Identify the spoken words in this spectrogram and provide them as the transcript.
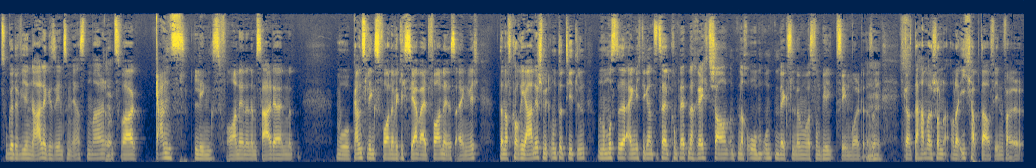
Zuge der Biennale gesehen zum ersten Mal. Ja. Und zwar ganz links vorne in einem Saal, der in, wo ganz links vorne wirklich sehr weit vorne ist eigentlich. Dann auf Koreanisch mit Untertiteln und man musste eigentlich die ganze Zeit komplett nach rechts schauen und nach oben, unten wechseln, wenn man was vom Bild sehen wollte. Also mhm. ich glaube, da haben wir schon, oder ich habe da auf jeden Fall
